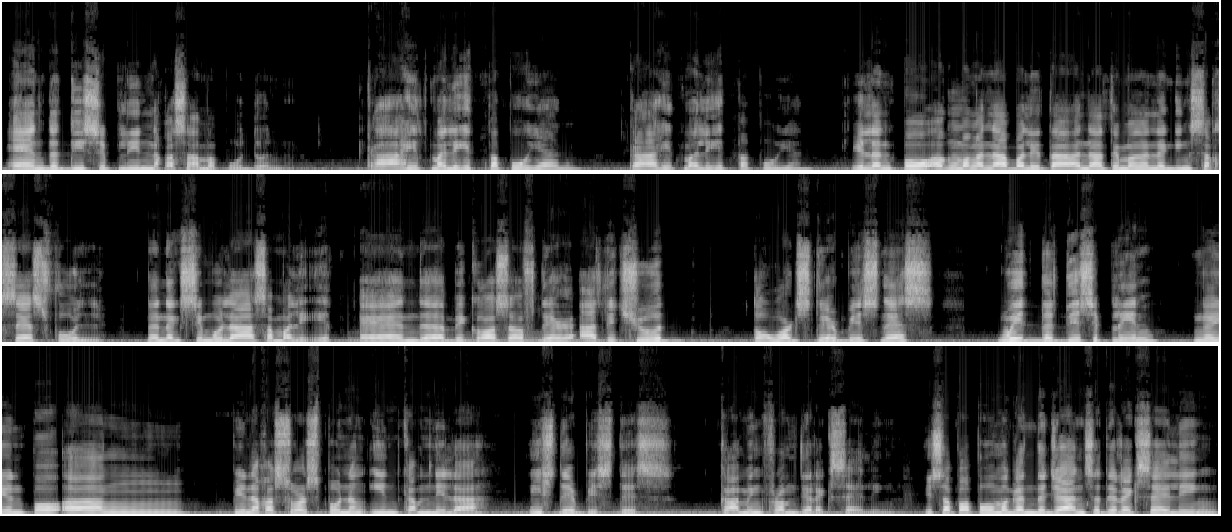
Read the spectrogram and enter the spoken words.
and the discipline na kasama po doon. Kahit maliit pa po 'yan. Kahit maliit pa po 'yan. Ilan po ang mga nabalitaan natin mga naging successful na nagsimula sa maliit and uh, because of their attitude towards their business with the discipline ngayon po ang pinaka-source po ng income nila is their business coming from direct selling. Isa pa po maganda dyan sa direct selling,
